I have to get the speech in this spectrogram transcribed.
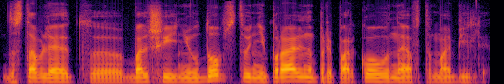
доставляют э, большие неудобства неправильно припаркованные автомобили.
